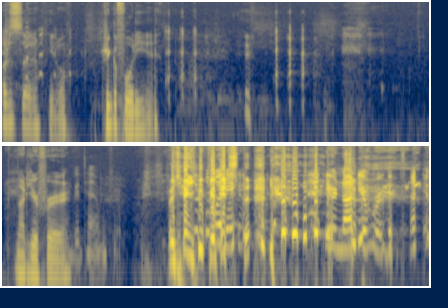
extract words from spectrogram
I'll just, uh, you know, drink a forty. Yeah. Not here for. Good time. Yeah, you finished. The- you're not here for a good time.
